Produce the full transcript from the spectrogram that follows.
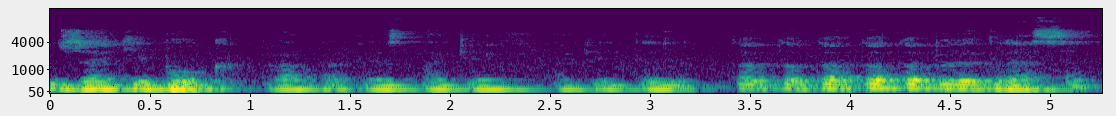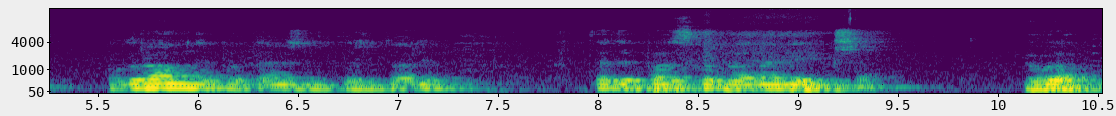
rzeki Bóg, prawda? To jest takie, takie to, to, to, to, to były Kresy. Ogromne, potężne terytorium. Wtedy Polska była największa w Europie.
